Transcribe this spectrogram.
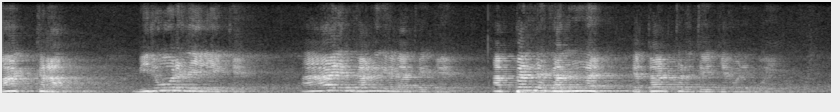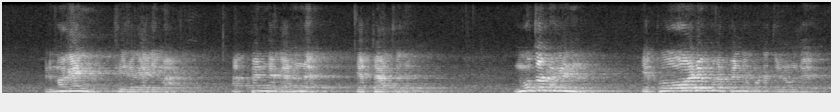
മാക്രാം വിദൂരതയിലേക്ക് ആരും കാണുകയില്ലാത്തേക്ക് അപ്പന്റെ കണ്ണ് എത്താത്തിടത്തേക്ക് അവൻ പോയി ഒരു മകൻ ചെയ്ത കാര്യമാണ്. അപ്പന്റെ കണ്ണ് എത്താത്തത് മൂത്ത മകൻ എപ്പോഴും അപ്പന്റെ കൂട്ടത്തിലുണ്ട്.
